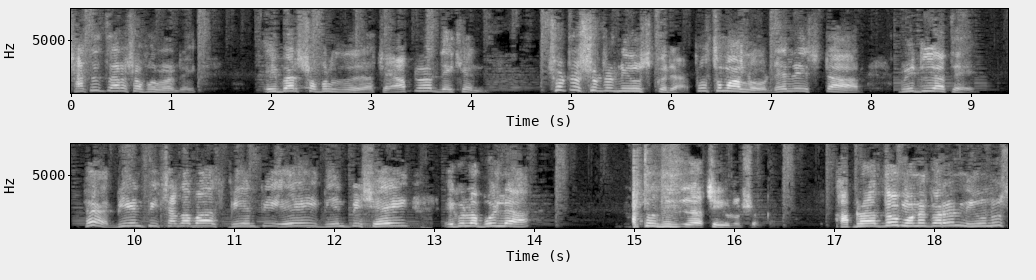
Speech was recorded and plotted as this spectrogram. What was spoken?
সাথে তারা সফল হয়নি এইবার সফল হতে যাচ্ছে। আপনারা দেখেন, ছোট ছোট নিউজ করে, প্রথম আলো ডেলি স্টার মিডিয়াতে হ্যাঁ বিএনপি চাঁদাবাস বিএনপি এই বিএনপি সেই, এগুলো বইলা এত দিতে যাচ্ছে ইউনুস সরকার। আপনারা তো মনে করেন, ইউনুস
